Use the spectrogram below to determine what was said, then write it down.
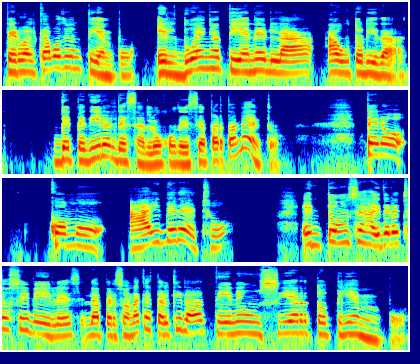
pero al cabo de un tiempo, el dueño tiene la autoridad de pedir el desalojo de ese apartamento. Pero como hay derecho, entonces hay derechos civiles, la persona que está alquilada tiene un cierto tiempo,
